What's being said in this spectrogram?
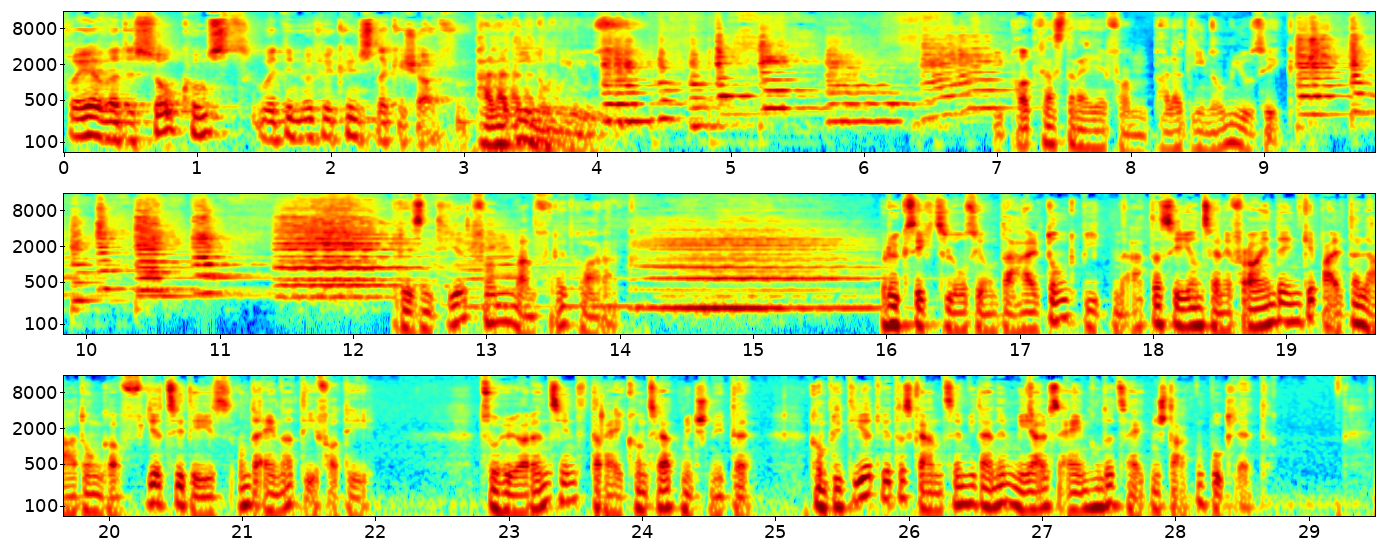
Früher war das so, Kunst wurde nur für Künstler geschaffen. Paladino News. Die Podcast-Reihe von Paladino Music. Präsentiert von Manfred Horak. Rücksichtslose Unterhaltung bieten Attersee und seine Freunde in geballter Ladung auf vier CDs und einer DVD. Zu hören sind drei Konzertmitschnitte. Komplettiert wird das Ganze mit einem mehr als 100 Seiten starken Booklet.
